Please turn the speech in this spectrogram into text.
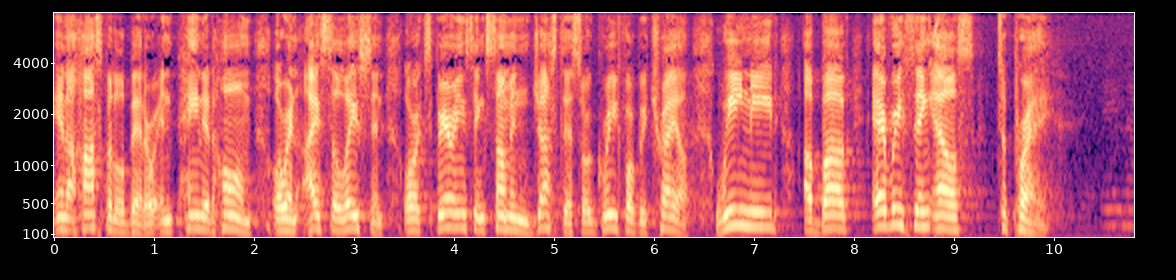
in a hospital bed or in pain at home or in isolation or experiencing some injustice or grief or betrayal, we need above everything else to pray. Amen.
